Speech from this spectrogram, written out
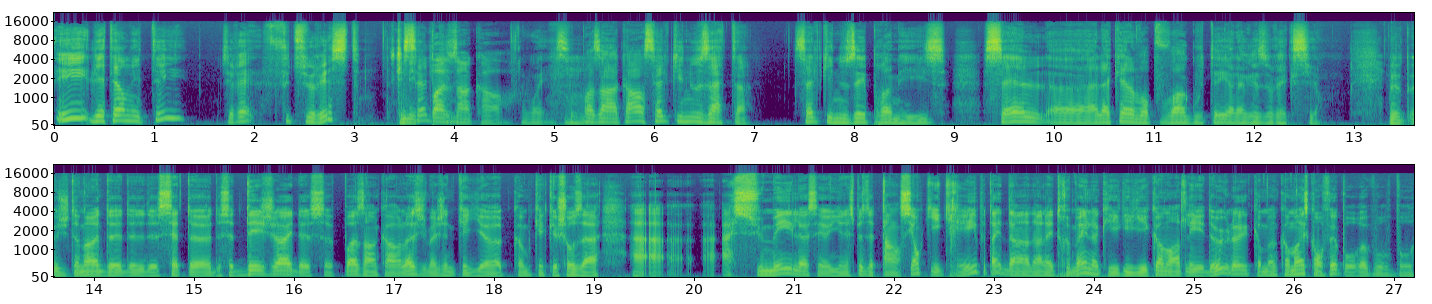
et l'éternité, je dirais, futuriste. Qui n'est pas encore. Oui, c'est hmm. pas encore celle qui nous attend, celle qui nous est promise, celle euh, à laquelle on va pouvoir goûter à la résurrection. Euh, justement, de, de, cette, euh, de ce déjà et de ce pas encore-là, j'imagine qu'il y a comme quelque chose à, à, assumer. Là. Il y a une espèce de tension qui est créée peut-être dans, dans l'être humain, là, qui, qui, est comme entre les deux. Là. Comment, comment est-ce qu'on fait pour, pour, pour,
